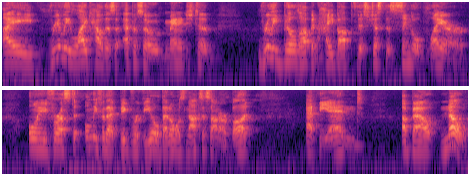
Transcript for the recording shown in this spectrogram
I really like how this episode managed to really build up and hype up this just this single player only for us to only for that big reveal that almost knocks us on our butt at the end about no,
